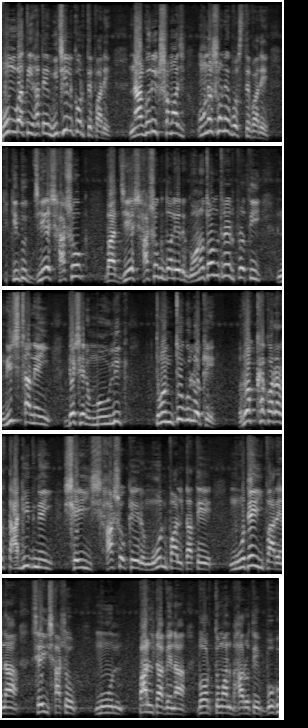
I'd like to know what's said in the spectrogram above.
মোমবাতি হাতে মিছিল করতে পারে, নাগরিক সমাজ অনশনে বসতে পারে, কিন্তু যে শাসক বা যে শাসক দলের গণতন্ত্রের প্রতি নিষ্ঠা নেই, দেশের মৌলিক তন্তুগুলোকে রক্ষা করার তাগিদ নেই, সেই শাসকের মন পাল্টাতে মোটেই পারে না, সেই শাসক মন পাল্টাবে না। বর্তমান ভারতে বহু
